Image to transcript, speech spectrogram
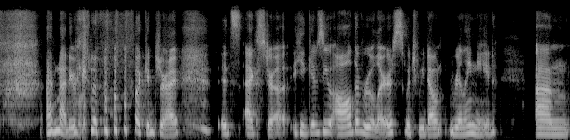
I'm not even gonna fucking try. It's extra. He gives you all the rulers, which we don't really need. Um,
